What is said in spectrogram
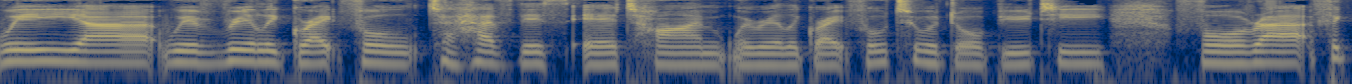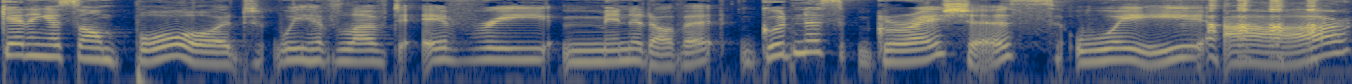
We uh, we're really grateful to have this airtime. We're really grateful to Adore Beauty for uh, for getting us on board. We have loved every minute of it. Goodness gracious, we are.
